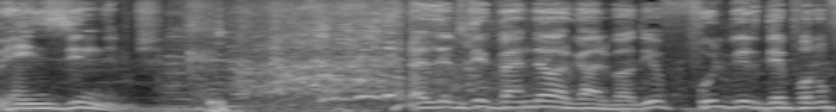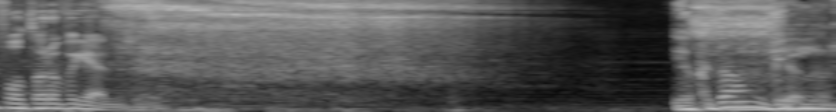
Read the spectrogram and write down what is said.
benzin demiş. Herhalde bir tek bende var galiba diyor. Full bir deponun fotoğrafı gelmiş. Yakıt almış adam.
